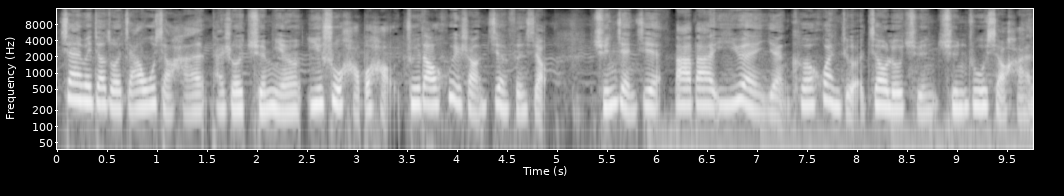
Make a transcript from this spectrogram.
下下一位叫做甲午小韩，他说群名医术好不好？追悼会上见分晓。群简介：八八医院眼科患者交流群，群主小韩。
